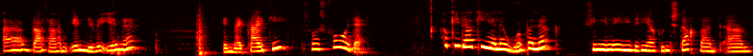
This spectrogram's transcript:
ehm uh, daar's daar 'n nuwe ene. en my kykie soos vorder. Okie dokie julle, hopelik sien julle hierdie video Woensdag want ehm um,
